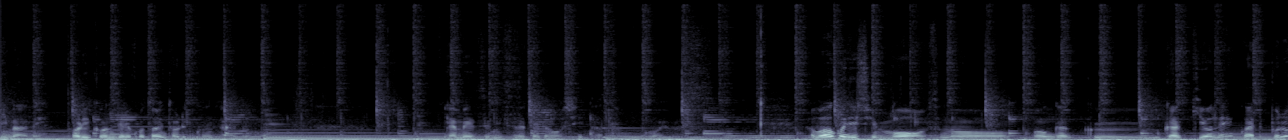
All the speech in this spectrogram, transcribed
今ね取り組んでることに取り組んあのやめずに続けてほしいなと思います。僕自身もその音楽楽器をねこうやってプロ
